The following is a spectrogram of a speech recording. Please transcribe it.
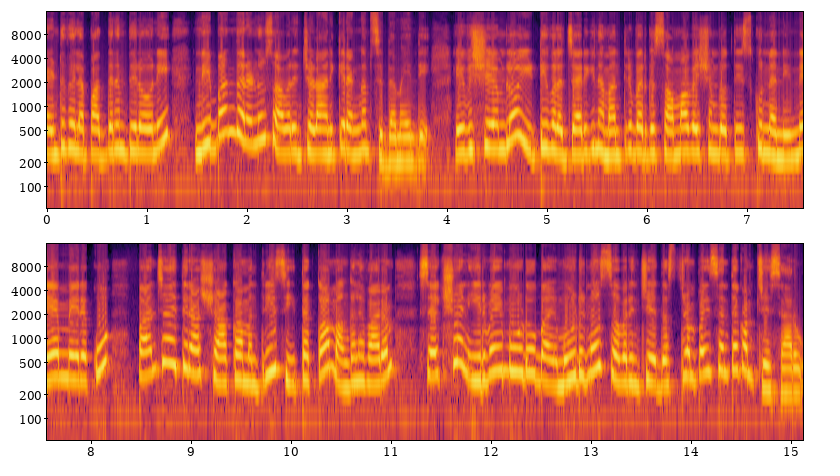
రెండు వేల పద్దెనిమిదిలోని నిబంధనను సవరించడానికి రంగం సిద్ధమైంది. ఈ విషయంలో ఇటీవల జరిగిన మంత్రివర్గ సమావేశంలో తీసుకున్న నిర్ణయం మేరకు పంచాయతీరాజ్ శాఖ మంత్రి సీతక్క మంగళవారం సెక్షన్ ఇరవై మూడు బై మూడును సవరించే దస్త్రంపై సంతకం చేశారు.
